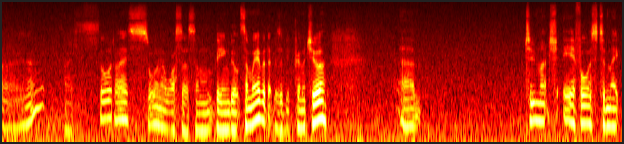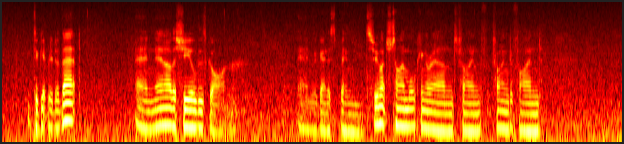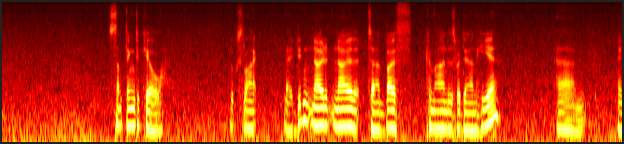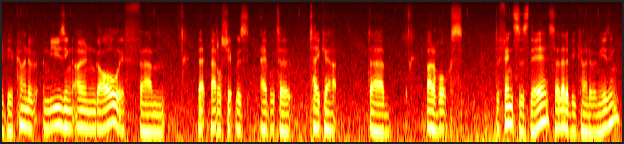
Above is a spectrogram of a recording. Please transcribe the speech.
I, thought I saw an Awassa some being built somewhere, but that was a bit premature. Um, too much air force to make to get rid of that, and now the shield is gone. And we're going to spend too much time walking around trying trying to find something to kill. Looks like they didn't know know that uh, both commanders were down here. Um, it'd be a kind of amusing own goal if um, that battleship was able to take out uh, Butterhawk's defences there, so that'd be kind of amusing.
